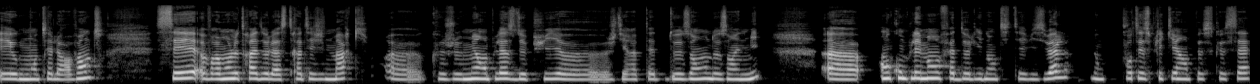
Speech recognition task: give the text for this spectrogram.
et augmenter leurs ventes, c'est vraiment le travail de la stratégie de marque euh, que je mets en place depuis, euh, je dirais peut-être deux ans, deux ans et demi, en complément en fait de l'identité visuelle. Donc pour t'expliquer un peu ce que c'est,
